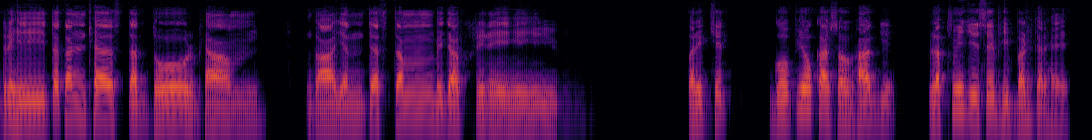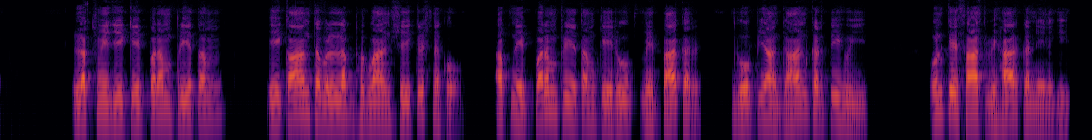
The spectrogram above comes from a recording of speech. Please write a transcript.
गृहीत कंठस्तोर्भ्याम गायंत्यस्तम बिजफ्रिरे परीक्षित, गोपियों का सौभाग्य लक्ष्मी जी से भी बढ़कर है। लक्ष्मी जी के परम प्रियतम एकांत वल्लभ भगवान श्री कृष्ण को अपने परम प्रियतम के रूप में पाकर गोपियाँ गान करती हुई उनके साथ विहार करने लगी।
